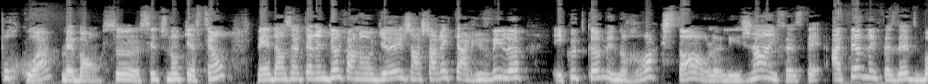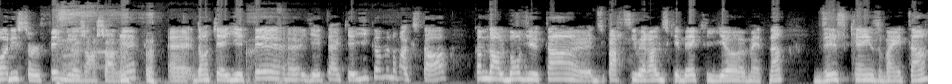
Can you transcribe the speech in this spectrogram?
pourquoi? Mais bon, ça, c'est une autre question. Mais dans un terrain de golf à Longueuil, Jean Charest est arrivé là, écoute, comme une rock star. Là. Les gens, ils faisaient, à peine ils faisaient du body surfing, là, Jean Charest. Euh, donc, il était, euh, il était accueilli comme une rock star, comme dans le bon vieux temps du Parti libéral du Québec il y a maintenant 10, 15, 20 ans.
